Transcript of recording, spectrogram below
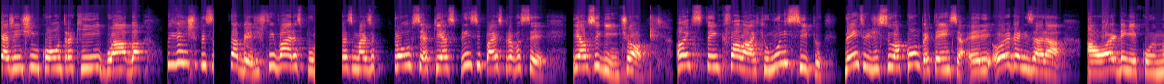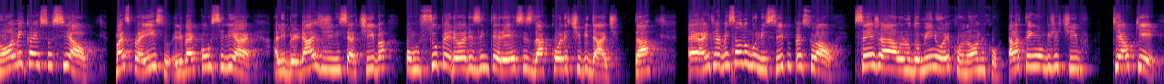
que a gente encontra aqui em Iguaba, o que a gente precisa saber? A gente tem várias políticas mas eu trouxe aqui as principais para você. E é o seguinte, ó, antes tem que falar que o município, dentro de sua competência, ele organizará a ordem econômica e social. Mas para isso, ele vai conciliar a liberdade de iniciativa com os superiores interesses da coletividade, tá? É, a intervenção do município, pessoal, seja ela no domínio econômico, ela tem um objetivo, que é o quê?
